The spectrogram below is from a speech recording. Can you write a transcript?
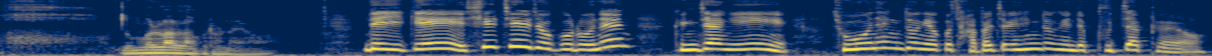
허, 눈물 날라 그러네요. 근데 이게 실질적으로는 굉장히 좋은 행동이었고 자발적인 행동이었는데 붙잡혀요.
